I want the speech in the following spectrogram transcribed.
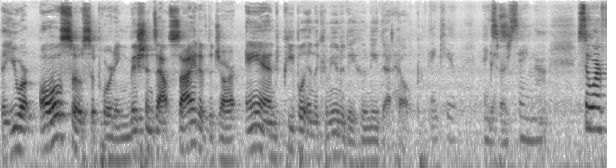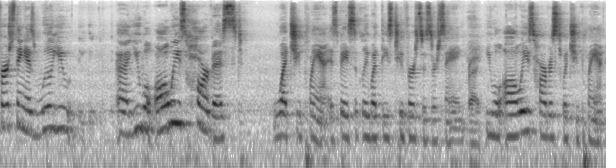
that you are also supporting missions outside of the jar and people in the community who need that help. Thank you. Thanks Yes. for saying that. So our first thing is, will you? Uh, you will always harvest what you plant. Is basically what these two verses are saying. Right. You will always harvest what you plant.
